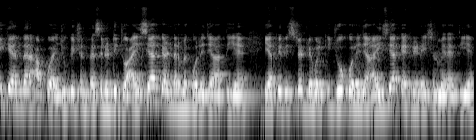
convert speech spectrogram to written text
के अंदर आपको एजुकेशन फैसिलिटी जो आईसीआर के अंडर में कॉलेजें आती है, या फिर स्टेट लेवल की जो कॉलेजें आई के एक्रीडेशन में रहती है,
